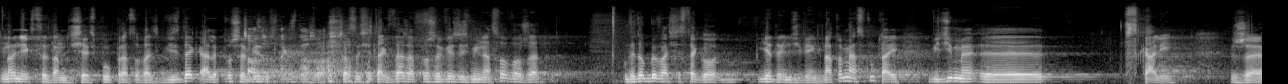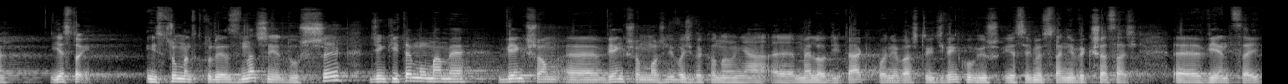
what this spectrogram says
No nie chcę tam dzisiaj współpracować gwizdek, ale proszę Czasem wierzyć, się tak zdarza. czasem się tak zdarza, proszę wierzyć mi na słowo, że wydobywa się z tego jeden dźwięk. Natomiast tutaj widzimy yy, w skali, że jest to instrument, który jest znacznie dłuższy, dzięki temu mamy większą, e, większą możliwość wykonania e, melodii, tak? ponieważ tych dźwięków już jesteśmy w stanie wykrzesać e, więcej.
